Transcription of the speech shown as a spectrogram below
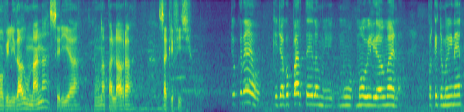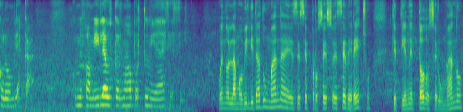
Movilidad humana sería, en una palabra, sacrificio. Yo creo que yo hago parte de la movilidad humana, porque yo me vine de Colombia acá, con mi familia a buscar nuevas oportunidades y así. Bueno, la movilidad humana es ese proceso, ese derecho que tiene todo ser humano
